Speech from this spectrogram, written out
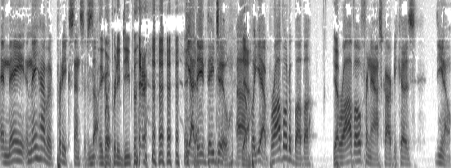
and they and they have a pretty extensive stuff. they go but- pretty deep there. yeah, they they do. Uh, Yeah. But yeah, bravo to Bubba. Yep. Bravo for NASCAR because you know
